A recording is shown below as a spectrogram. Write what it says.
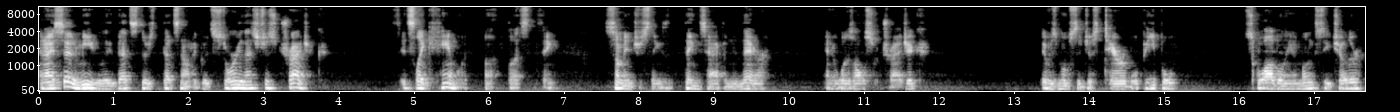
And I said immediately, that's there's that's not a good story. That's just tragic. It's like Hamlet. Uh, that's the thing. Some interesting things happened in there, and it was also tragic. It was mostly just terrible people squabbling amongst each other,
